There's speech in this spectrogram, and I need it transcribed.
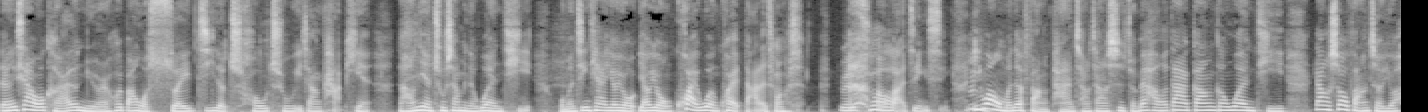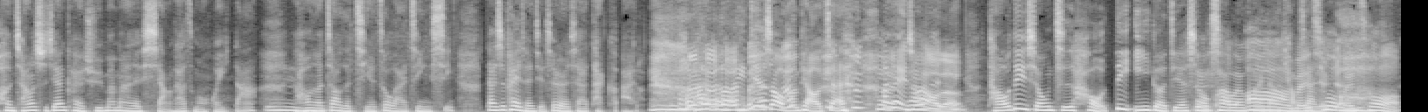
等一下，我可爱的女儿会帮我随机的抽出一张卡片，然后念出上面的问题。我们今天要用要用快问快答的方式。没错，方法进行。以往我们的访谈常常是准备好了大纲跟问题，让受访者有很长时间可以去慢慢的想他怎么回答，然后呢照着节奏来进行。但是佩晨姐这人实在太可爱了，她乐意接受我们挑战。她可以说是陶弟兄之后第一个接受快问快答挑战的人。没错，没错，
